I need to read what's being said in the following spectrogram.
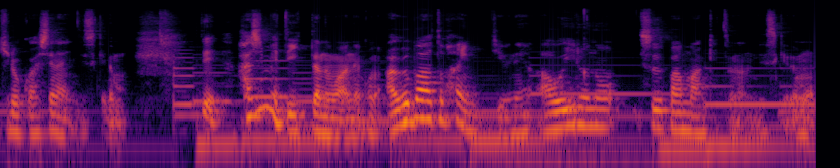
記録はしてないんですけども。で、初めて行ったのはね、このアルバート・ハインっていうね、青色のスーパーマーケットなんですけども、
